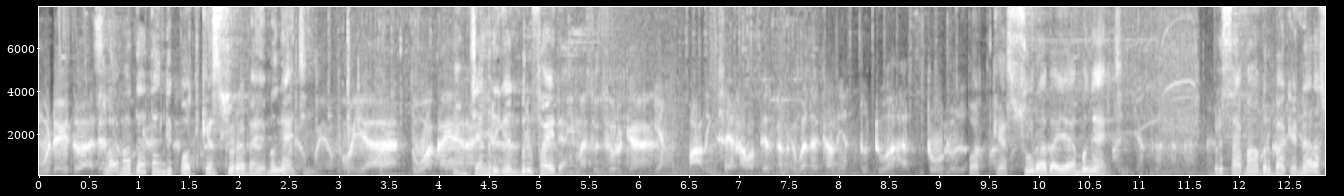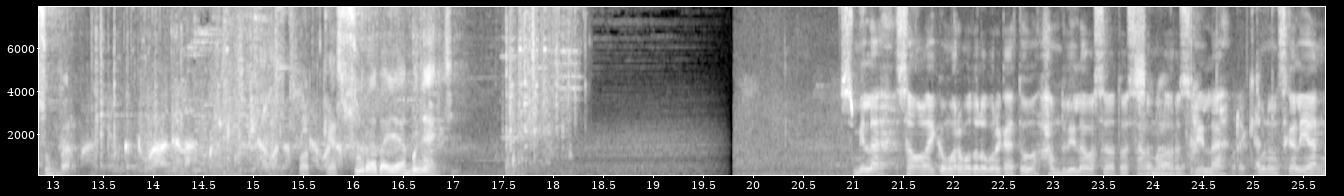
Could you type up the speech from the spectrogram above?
muda itu ada Selamat datang di podcast Surabaya Mengaji. foya-foya, tua kaya Bincang ringan berfaedah. masuk surga. Yang paling saya khawatirkan kepada kalian itu dua hal. Tulul Podcast Surabaya Mengaji. Bersama berbagai narasumber. yang kedua adalah mengikuti hawa nafsu. Podcast Surabaya Mengaji. Bismillah, Assalamualaikum warahmatullahi wabarakatuh. Alhamdulillah wassalatu wassalamu ala rasulillah. Teman-teman sekalian,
